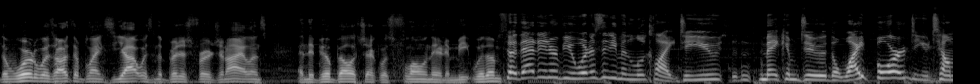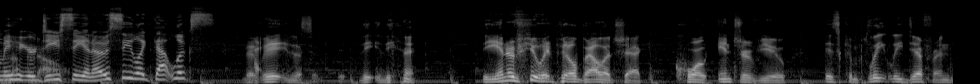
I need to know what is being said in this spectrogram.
The word was Arthur Blank's yacht was in the British Virgin Islands, and that Bill Belichick was flown there to meet with him. So that interview, what does it even look like? Do you make him do the whiteboard? Do you tell me who your no. DC and OC? Like that looks. Listen, the, the the interview with Bill Belichick, quote interview, is completely different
